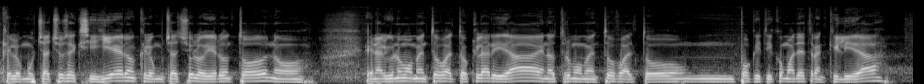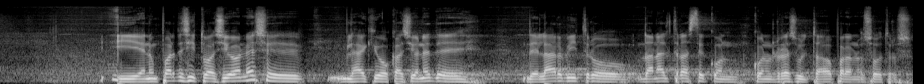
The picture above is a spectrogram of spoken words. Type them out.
que los muchachos exigieron, que los muchachos lo dieron todo, no, en algunos momentos faltó claridad, en otros momentos faltó un poquitico más de tranquilidad. Y en un par de situaciones eh, las equivocaciones de, del árbitro dan al traste con, con, el resultado para nosotros,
